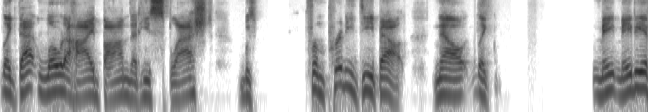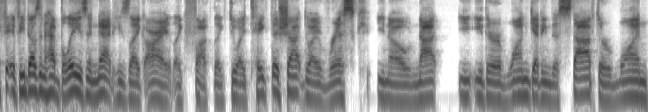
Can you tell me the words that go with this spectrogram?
like that low to high bomb that he splashed was from pretty deep out. Now, like may, maybe if, if he doesn't have Blaze in net, he's like, all right, like fuck, like do I take this shot? Do I risk, you know, not either one getting this stopped or one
